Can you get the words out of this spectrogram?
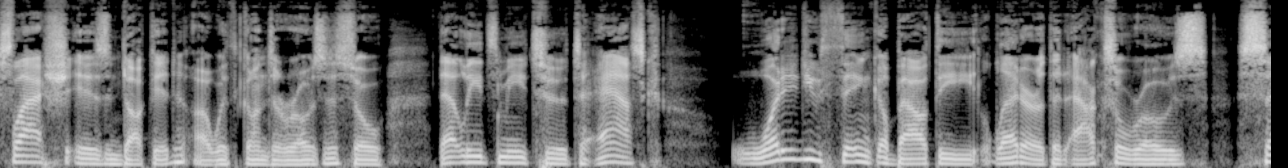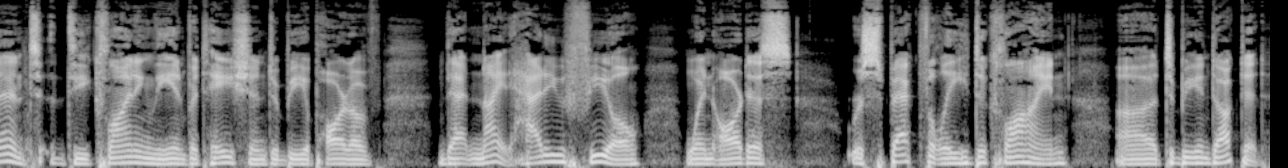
Slash is inducted uh, with Guns N' Roses. So that leads me to, to ask what did you think about the letter that Axl Rose sent declining the invitation to be a part of that night? How do you feel when artists respectfully decline uh, to be inducted?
